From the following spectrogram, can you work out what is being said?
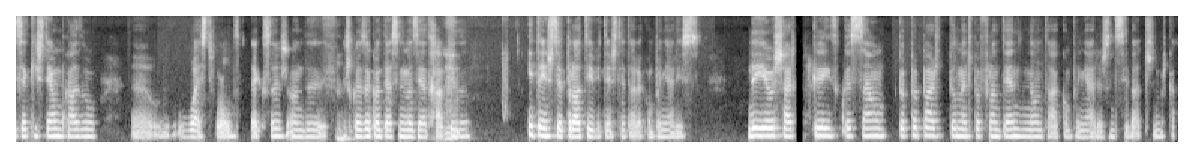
isso é que isto é um bocado uh, Westworld, Texas, onde uhum. as coisas acontecem demasiado rápido e tens de ser proativo e tens de tentar acompanhar isso. Daí eu achar que a educação, para parte, pelo menos para front-end, não está a acompanhar as necessidades do mercado.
